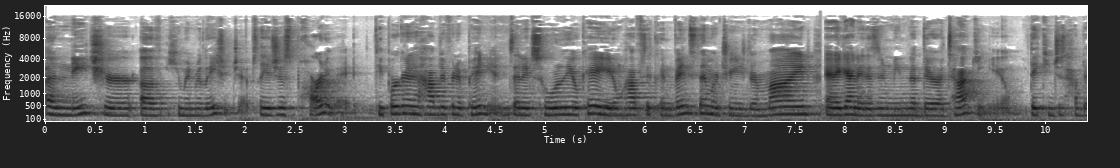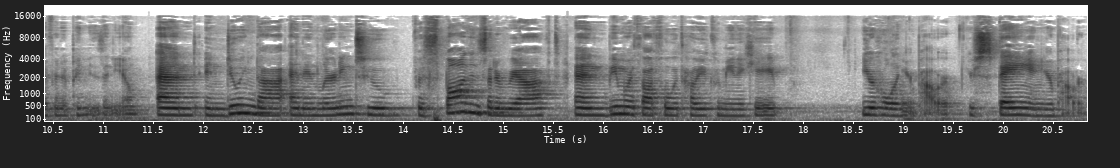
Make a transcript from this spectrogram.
a nature of human relationships. Like it's just part of it. People are to have different opinions and it's totally okay. You don't have to convince them or change their mind. And again, it doesn't mean that they're attacking you. They can just have different opinions than you. And in doing that and in learning to respond instead of react and be more thoughtful with how you communicate, you're holding your power. You're staying in your power.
